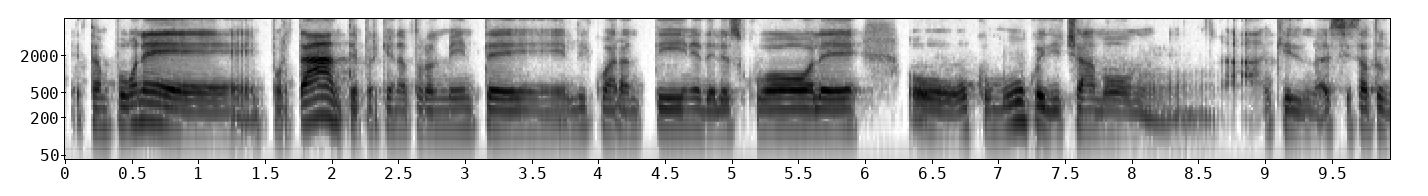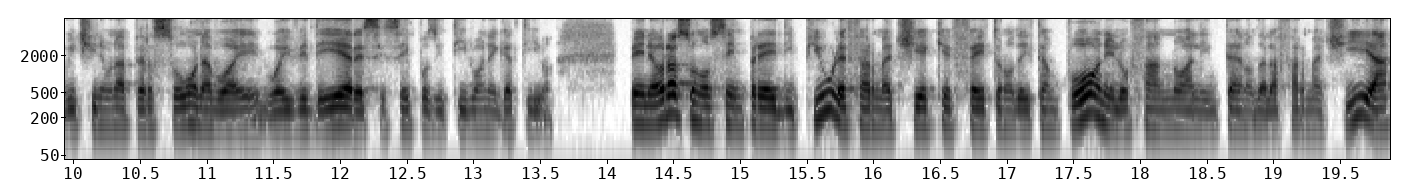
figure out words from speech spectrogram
Il tampone è importante perché naturalmente le quarantene delle scuole o, o comunque diciamo anche se sei stato vicino a una persona vuoi, vuoi vedere se sei positivo o negativo. Bene, ora sono sempre di più le farmacie che effettuano dei tamponi, lo fanno all'interno della farmacia,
